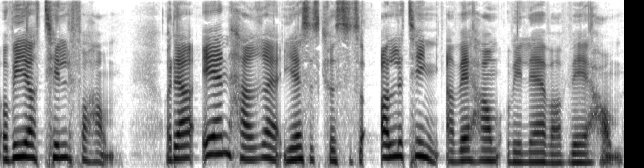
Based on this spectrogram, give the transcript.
og vi er til for ham. Og det er én Herre, Jesus Kristus, og alle ting er ved ham, og vi lever ved ham.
